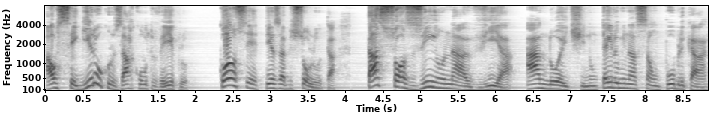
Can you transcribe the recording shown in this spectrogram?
ao seguir ou cruzar com outro veículo. Com certeza absoluta. Tá sozinho na via à noite, não tem iluminação pública,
